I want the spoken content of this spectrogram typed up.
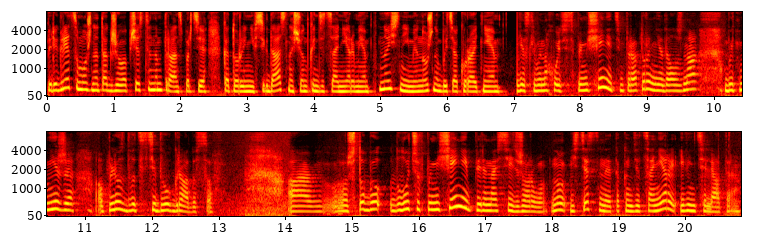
Перегреться можно также в общественном транспорте, который не всегда оснащен кондиционерами, но и с ними нужно быть аккуратнее. Если вы находитесь в помещении, температура не должна быть ниже плюс 22 градусов. А, чтобы лучше в помещении переносить жару, ну, естественно, это кондиционеры и вентиляторы.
